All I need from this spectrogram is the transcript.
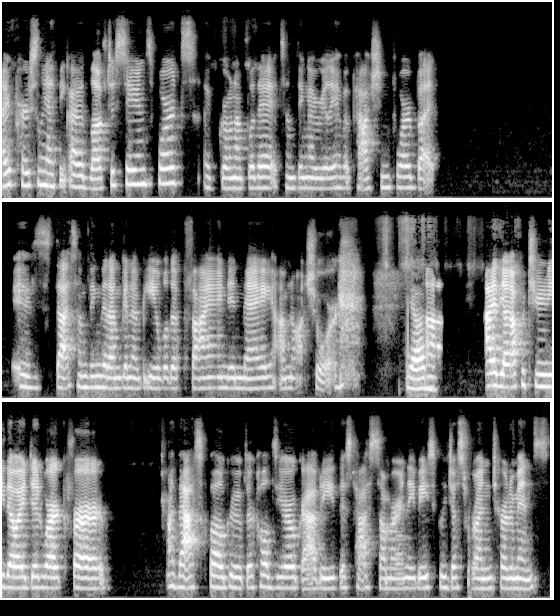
i personally i think i would love to stay in sports. I've grown up with it. It's something i really have a passion for but is that something that i'm going to be able to find in may? I'm not sure. Yeah. Um, i had the opportunity though i did work for a basketball group. They're called Zero Gravity this past summer, and they basically just run tournaments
